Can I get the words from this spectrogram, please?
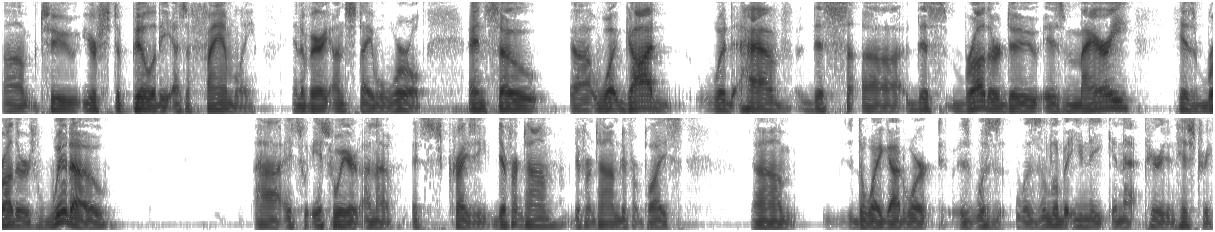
um, to your stability as a family in a very unstable world. And so, uh, what God would have this uh, this brother do is marry his brother's widow uh, it's it's weird. I know it's crazy. Different time, different time, different place. Um, the way God worked was was a little bit unique in that period in history.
